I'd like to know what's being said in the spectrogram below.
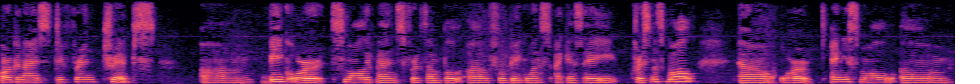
organize different trips, um, big or small events. For example, uh, for big ones, I can say Christmas ball uh, or any small um,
